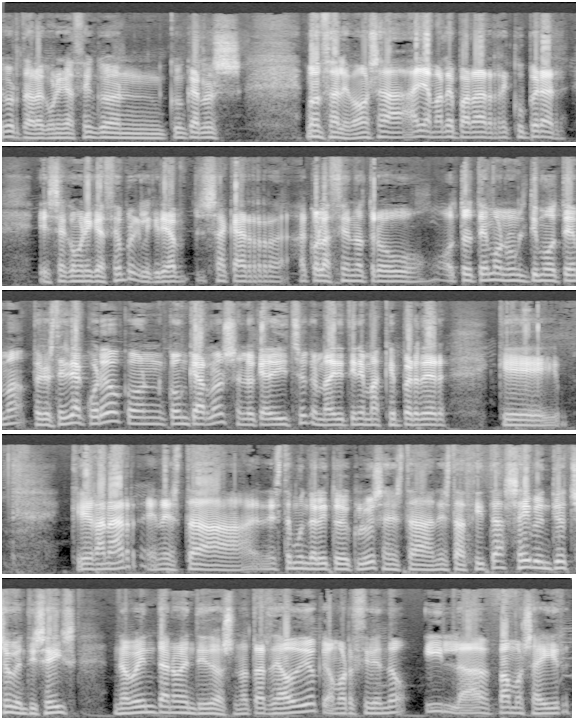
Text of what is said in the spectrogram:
cortado la comunicación con, Carlos González. Vamos a, llamarle para recuperar esa comunicación porque le quería sacar a colación otro, otro tema, un último tema. Pero ¿estáis de acuerdo con, con Carlos en lo que ha dicho? Que el Madrid tiene más que perder que, que ganar en esta en este mundialito de clubes, en esta, en esta cita. 628 26 90 92. Notas de audio que vamos recibiendo y las vamos a ir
